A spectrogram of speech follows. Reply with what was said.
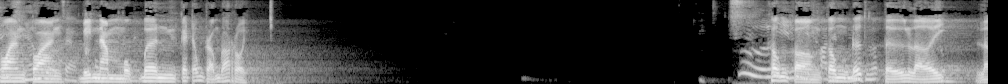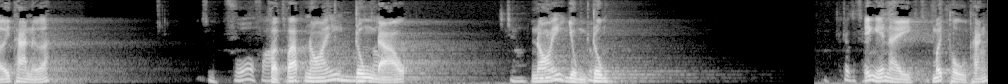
Hoàn toàn bị nằm một bên cái trống rỗng đó rồi. Không còn công đức tự lợi lợi tha nữa. Phật pháp nói trung đạo nói dùng trung. Ý nghĩa này mới thù thắng.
